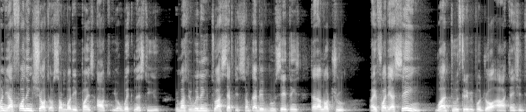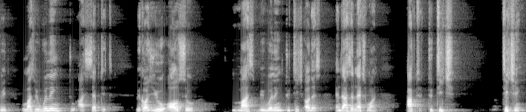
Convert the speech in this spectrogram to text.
when you are falling short or somebody points out your weakness to you, you must be willing to accept it. Sometimes people say things that are not true. But if what they are saying, one, two, three people draw our attention to it, we must be willing to accept it. Because you also must be willing to teach others. And that's the next one. Apt to teach. Teaching.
